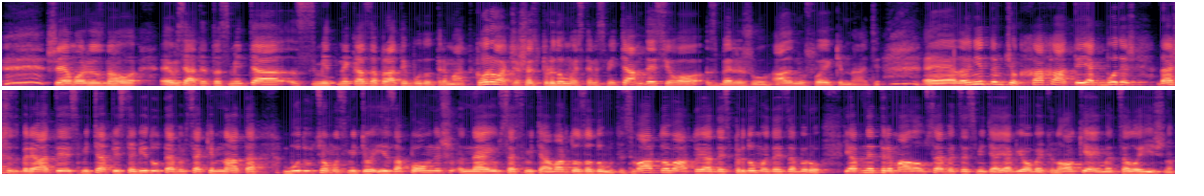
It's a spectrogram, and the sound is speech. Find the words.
Що я можу знову е, взяти то сміття, смітника забрати і буду тримати. Коротше, щось придумаю з тим сміттям, десь його збережу, але не в своїй кімнаті. Е, Леонід Тимчук, ха-ха, ти як будеш далі зберігати сміття після відео, у тебе вся кімната буде в цьому сміттю і заповниш нею все сміття. Варто задуматись. Варто, варто, я десь придумаю, десь заберу. Я б не тримала у себе це сміття, я б його викинув. Окей, це логічно.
